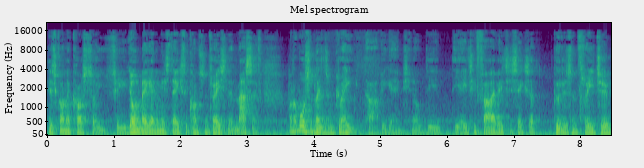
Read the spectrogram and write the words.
is going to cost, so you, so you don't make any mistakes. The concentration is massive. But I've also played in some great derby games. You know the the 85, 86 at Goodison three two,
